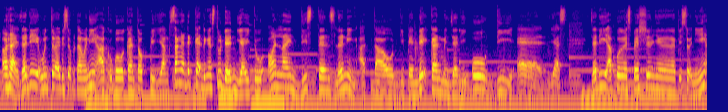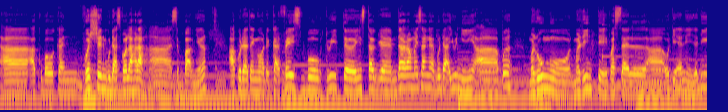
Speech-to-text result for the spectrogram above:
Alright, jadi untuk episod pertama ni aku bawakan topik yang sangat dekat dengan student iaitu online distance learning atau dipendekkan menjadi ODL. Yes. Jadi apa specialnya episod ni? Uh, aku bawakan version budak sekolah lah. Uh, sebabnya aku dah tengok dekat Facebook, Twitter, Instagram dah ramai sangat budak uni uh, apa merungut, merintih pasal uh, ODL ni. Jadi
